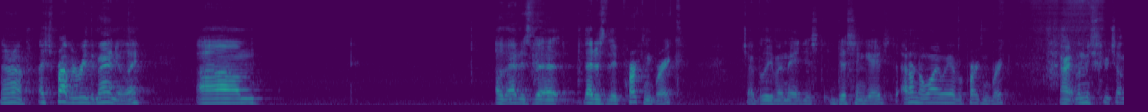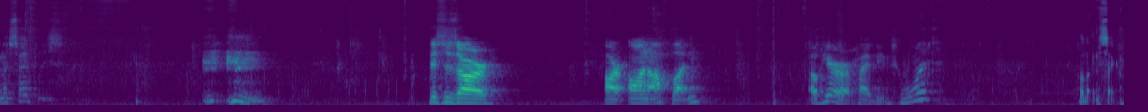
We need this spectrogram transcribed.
I don't know. I should probably read the manual, eh? Um, oh, that is the that is the parking brake, which I believe I may just disengaged. I don't know why we have a parking brake. All right, let me scooch on this side, please. this is our our on-off button. Oh, here are our high beams. What? Hold on a second.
